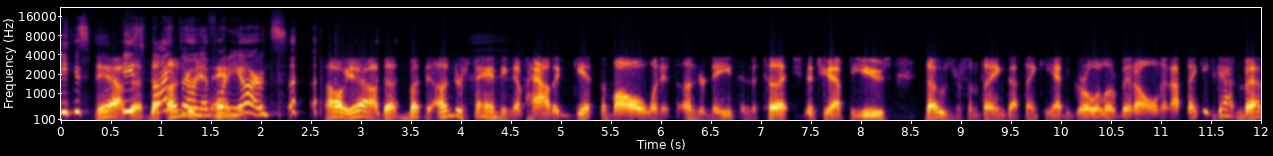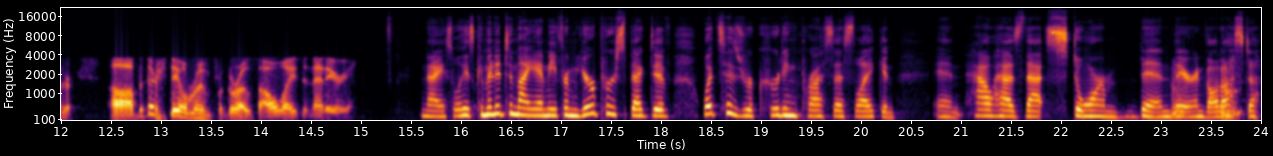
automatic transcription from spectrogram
He's yeah, he's the, fine the throwing it 40 yards. oh yeah, the, but the understanding of how to get the ball when it's underneath and the touch that you have to use, those are some things I think he had to grow a little bit on, and I think he's gotten better. Uh, but there's still room for growth always in that area. Nice. Well, he's committed to Miami. From your perspective, what's his recruiting process like, and and how has that storm been there in Valdosta?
